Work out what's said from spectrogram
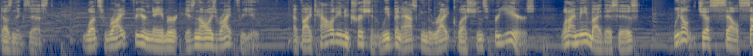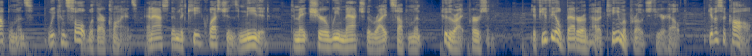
doesn't exist. What's right for your neighbor isn't always right for you. At Vitality Nutrition, we've been asking the right questions for years. What I mean by this is, we don't just sell supplements, we consult with our clients and ask them the key questions needed to make sure we match the right supplement to the right person. If you feel better about a team approach to your health, give us a call,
